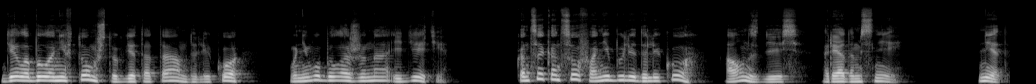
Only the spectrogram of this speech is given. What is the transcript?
дело было не в том, что где-то там, далеко, у него была жена и дети. В конце концов, они были далеко, а он здесь, рядом с ней. Нет,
